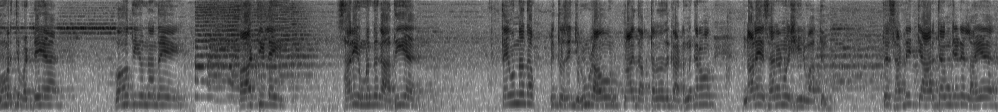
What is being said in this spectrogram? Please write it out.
ਉਮਰ 'ਚ ਵੱਡੇ ਆ, ਬਹੁਤ ਹੀ ਉਹਨਾਂ ਦੇ ਪਾਰਟੀ ਲਈ ਸਾਰੀ ਉਮਰ ਨਿਗਾਹਤੀ ਹੈ। ਤੇ ਉਹਨਾਂ ਦਾ ਵੀ ਤੁਸੀਂ ਜਰੂਰ ਆਓ, ਨਾਲੇ ਦਫ਼ਤਰ ਦਾ ਉਦਘਾਟਨ ਕਰੋ, ਨਾਲੇ ਸਾਰਿਆਂ ਨੂੰ ਆਸ਼ੀਰਵਾਦ ਦਿਓ। ਤੇ ਸਾਡੇ ਚਾਰ ਚੰਨ ਜਿਹੜੇ ਲਾਏ ਆ,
